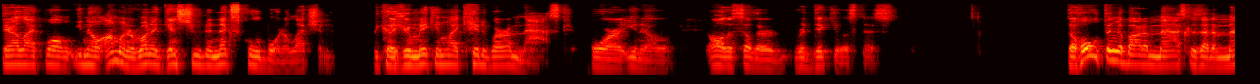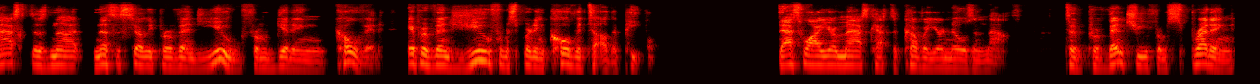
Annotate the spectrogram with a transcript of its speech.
they're like, well, you know, I'm going to run against you in the next school board election because you're making my kid wear a mask, or you know, all this other ridiculousness. The whole thing about a mask is that a mask does not necessarily prevent you from getting COVID. It prevents you from spreading COVID to other people. That's why your mask has to cover your nose and mouth to prevent you from spreading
